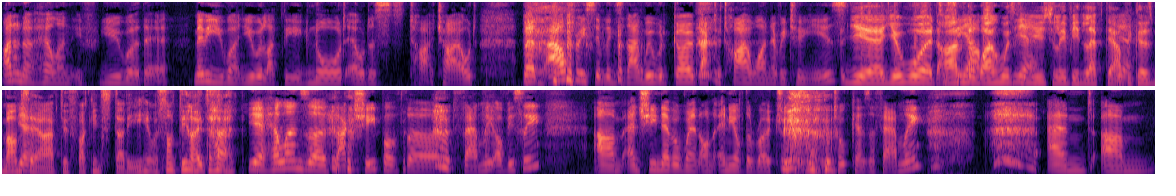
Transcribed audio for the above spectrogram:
I don't know, Helen, if you were there. Maybe you weren't. You were like the ignored eldest child. But our three siblings and I, we would go back to Taiwan every two years. Yeah, you would. I'm the our- one who's yeah. usually been left out Yeah, because mum yeah. said I have to fucking study or something like that. Yeah, Helen's a black sheep of the family, obviously. Um, and she never went on any of the road trips that we took as a family. And um,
